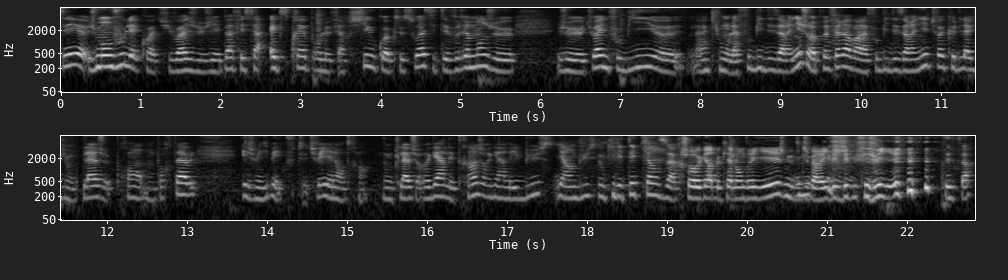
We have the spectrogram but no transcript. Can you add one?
je m'en voulais quoi, tu vois, je j'ai pas fait ça exprès pour le faire chier ou quoi que ce soit, c'était vraiment je je tu vois une phobie euh, hein, qui ont la phobie des araignées, j'aurais préféré avoir la phobie des araignées, tu vois que de l'avion. Là, je prends mon portable et je me dis bah écoute, tu vas y aller en train. Donc là, je regarde les trains, je regarde les bus, il y a un bus donc il était 15h. Je regarde le calendrier, je me dis que je vais arriver début février. C'est ça.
